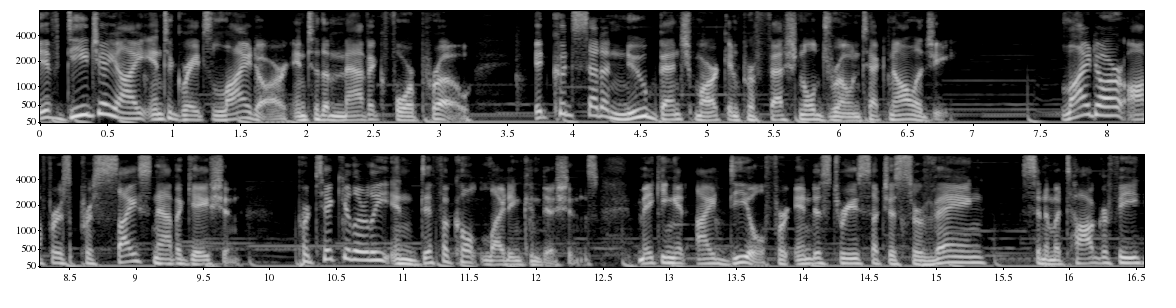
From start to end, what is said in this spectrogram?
If DJI integrates LiDAR into the Mavic 4 Pro, it could set a new benchmark in professional drone technology. LiDAR offers precise navigation, particularly in difficult lighting conditions, making it ideal for industries such as surveying, cinematography,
